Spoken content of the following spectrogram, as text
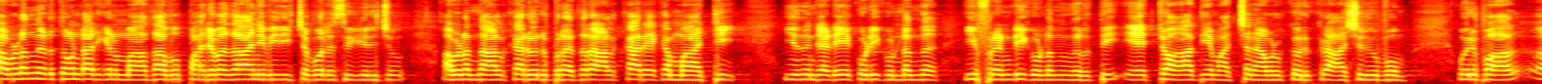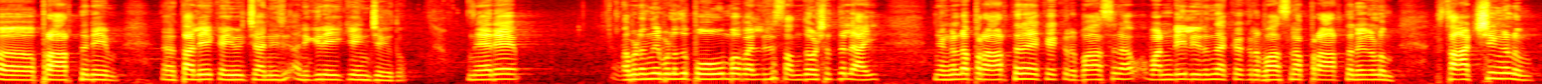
അവിടെ നിന്ന് എടുത്തുകൊണ്ടായിരിക്കണം മാതാവ് പരവതാനി വിരിച്ച പോലെ സ്വീകരിച്ചു. അവിടെ നിന്ന് ആൾക്കാർ ഒരു ബ്രദർ ആൾക്കാരെയൊക്കെ മാറ്റി ഇതിന്റെ ഇടയിൽ കൂടി കൊണ്ടുവന്ന് ഈ ഫ്രണ്ടിൽ കൊണ്ടുവന്ന് നിർത്തി. ഏറ്റവും ആദ്യം അച്ഛൻ അവൾക്ക് ഒരു ക്രാശ് രൂപവും ഒരു പ്രാർത്ഥനയും തലയെ കൈവച്ച് അനു അനുഗ്രഹിക്കുകയും ചെയ്തു. നേരെ അവിടെ നിന്ന് ഇവിടുന്ന് പോകുമ്പോൾ വലിയൊരു സന്തോഷത്തിലായി. ഞങ്ങളുടെ പ്രാർത്ഥനയൊക്കെ കൃപാസന വണ്ടിയിലിരുന്നൊക്കെ കൃപാസന പ്രാർത്ഥനകളും സാക്ഷ്യങ്ങളും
